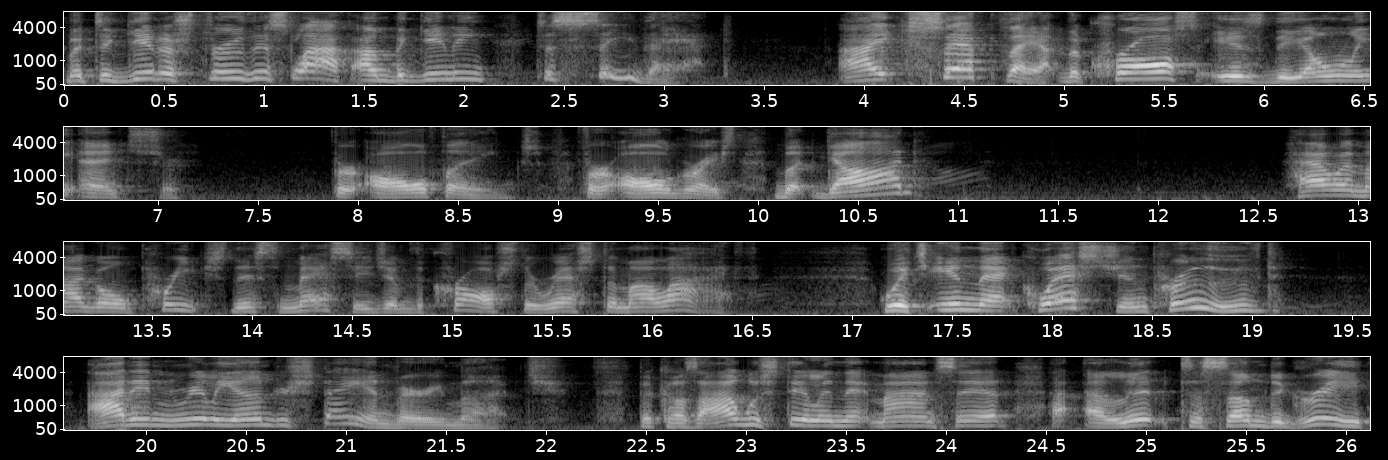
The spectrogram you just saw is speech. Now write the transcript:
but to get us through this life. I'm beginning to see that. I accept that. The cross is the only answer for all things, for all grace. But God, how am I going to preach this message of the cross the rest of my life? Which in that question proved I didn't really understand very much because I was still in that mindset a, lit, to some degree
